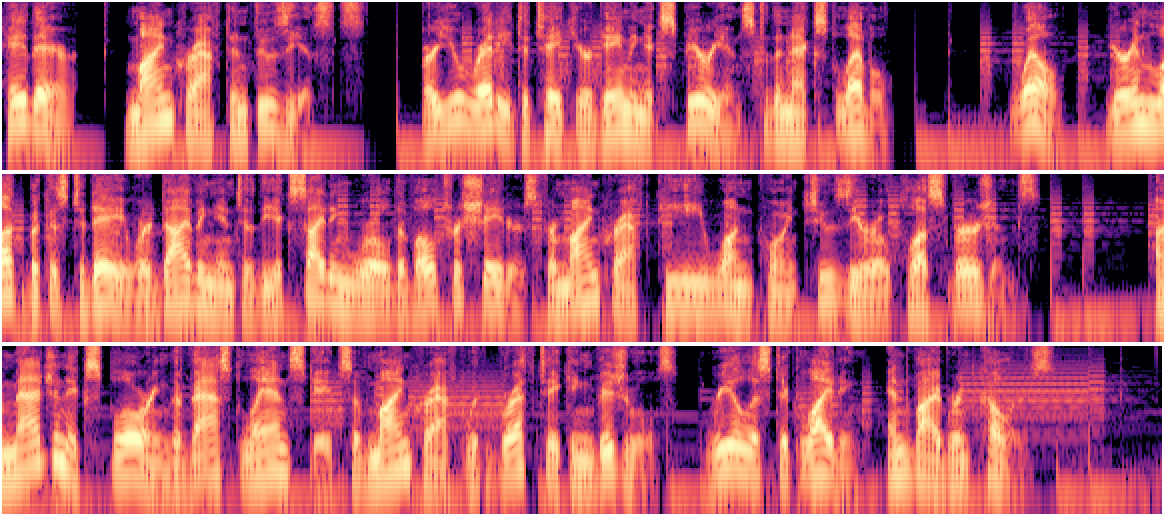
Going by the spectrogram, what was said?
Hey there, Minecraft enthusiasts. Are you ready to take your gaming experience to the next level? Well, you're in luck because today we're diving into the exciting world of Ultra Shaders for Minecraft PE 1.20 plus versions. Imagine exploring the vast landscapes of Minecraft with breathtaking visuals, realistic lighting, and vibrant colors.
